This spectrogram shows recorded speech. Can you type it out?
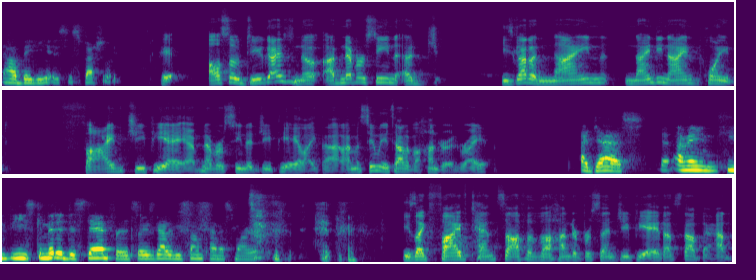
how big he is, especially. Hey, also, do you guys know? I've never seen a. He's got a nine ninety nine point five GPA. I've never seen a GPA like that. I'm assuming it's out of hundred, right? I guess. I mean, he, he's committed to Stanford, so he's got to be some kind of smart. he's like five tenths off of a hundred percent GPA. That's not bad.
